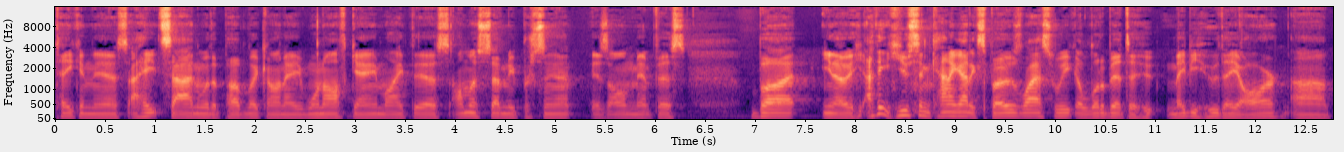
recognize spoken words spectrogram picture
taking this. I hate siding with the public on a one-off game like this. Almost seventy percent is on Memphis, but you know, I think Houston kind of got exposed last week a little bit to who, maybe who they are. Um,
